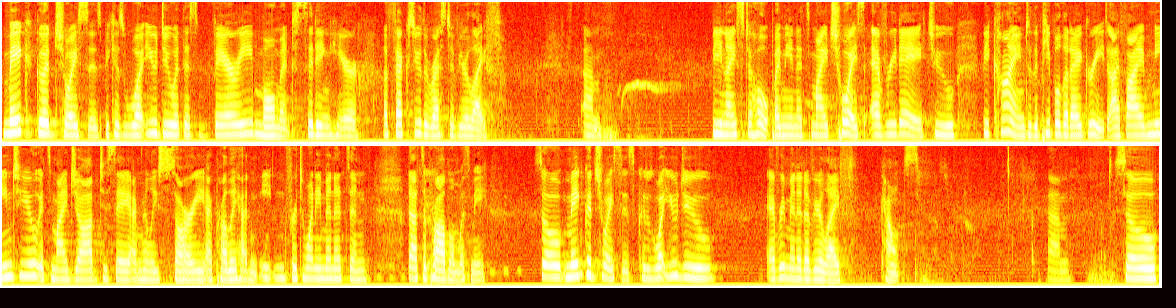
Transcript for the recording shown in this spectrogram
make good choices because what you do at this very moment, sitting here, affects you the rest of your life. Um, be nice to hope. I mean, it's my choice every day to be kind to the people that I greet. If I'm mean to you, it's my job to say, I'm really sorry. I probably hadn't eaten for 20 minutes, and that's a problem with me. So make good choices because what you do every minute of your life counts. Um, so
